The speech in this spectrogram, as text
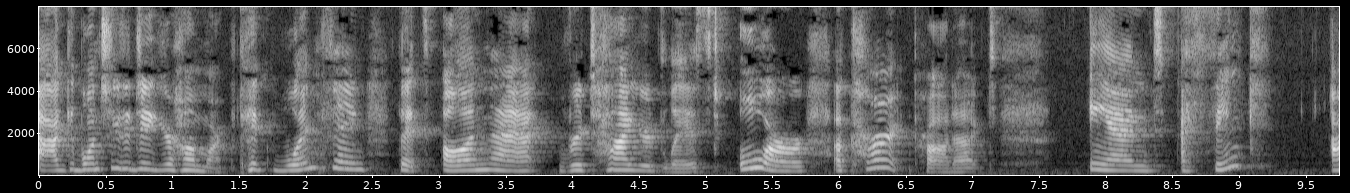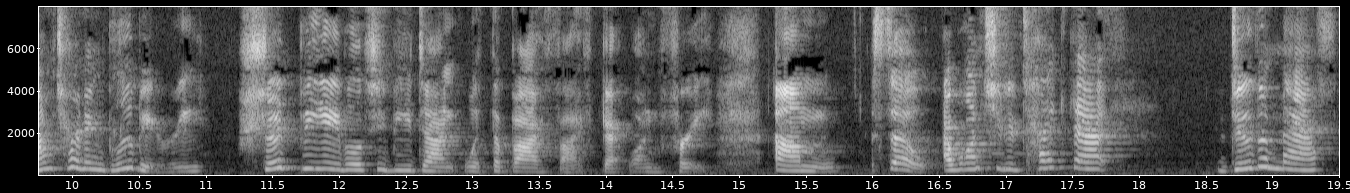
I want you to do your homework. Pick one thing that's on that retired list or a current product. And I think I'm turning blueberry should be able to be done with the buy five, get one free. Um, so I want you to take that, do the math,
